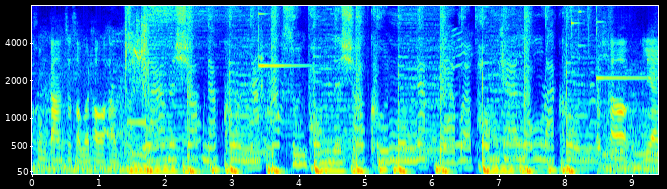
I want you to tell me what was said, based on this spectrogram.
โครงการสสวทครับฉันแล้วนะชอบนับคุณส่วนผมนะชอบคุณนับแบบว่าผมแค่หลงรักคุณ ชอบเรียน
